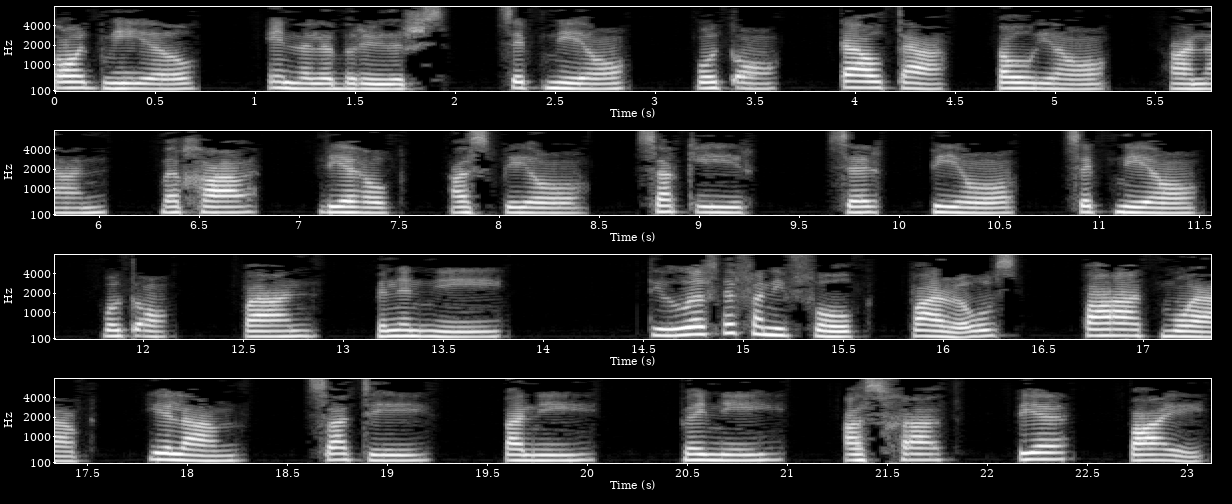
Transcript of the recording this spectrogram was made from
Godmeel, en hulle broers, Sepneo, Boto, Elta, Palja, Hanan, Mecha, Leop, Aspio, Sakir, Serpio, Sepneo, Boto, Pan, Beneni. Die hoofde van die volk, Paros, Paat Moab, Elam, Sati, Bani, Beni, Aschat, Be, Bai,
